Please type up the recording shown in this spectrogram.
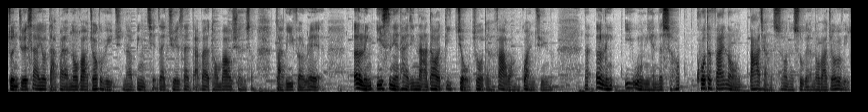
准决赛又打败了 Novak Djokovic，那并且在决赛打败了同胞选手 David Ferrer。二零一四年他已经拿到了第九座的法网冠军。那二零一五年的时候。Quarter final 八强的时候呢，输给了 Novak Djokovic。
